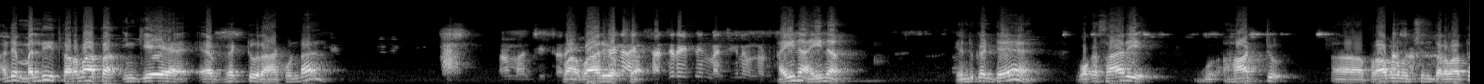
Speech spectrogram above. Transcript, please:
అంటే మళ్ళీ తర్వాత ఇంకే ఎఫెక్ట్ రాకుండా ఆ, మంచిది సార్. వా- వారి యొక్క- సర్జరీ అయిపోయింది మంచిగానే ఉన్నాడు అయినా అయినా. ఎందుకంటే ఒకసారి హార్ట్ ప్రాబ్లం వచ్చిన తర్వాత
